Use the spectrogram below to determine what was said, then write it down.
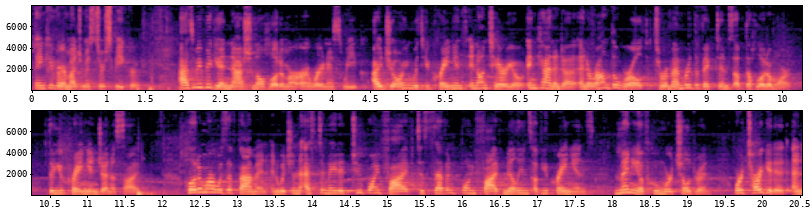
Thank you very much, Mr. Speaker. As we begin National Holodomor Awareness Week, I join with Ukrainians in Ontario, in Canada, and around the world to remember the victims of the Holodomor, the Ukrainian genocide. Holodomor was a famine in which an estimated 2.5 to 7.5 millions of Ukrainians, many of whom were children, were targeted and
